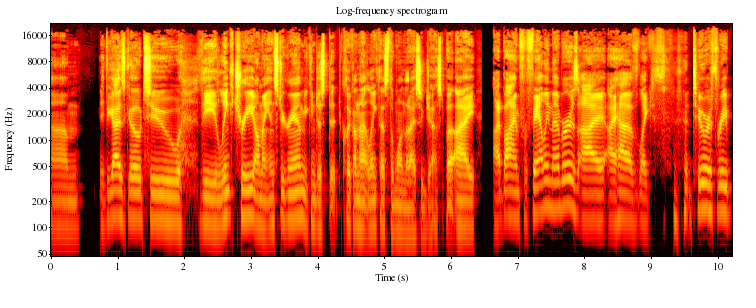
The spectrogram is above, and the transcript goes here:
Um, if you guys go to the link tree on my Instagram, you can just click on that link. That's the one that I suggest. But I I buy them for family members. I I have like two or three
